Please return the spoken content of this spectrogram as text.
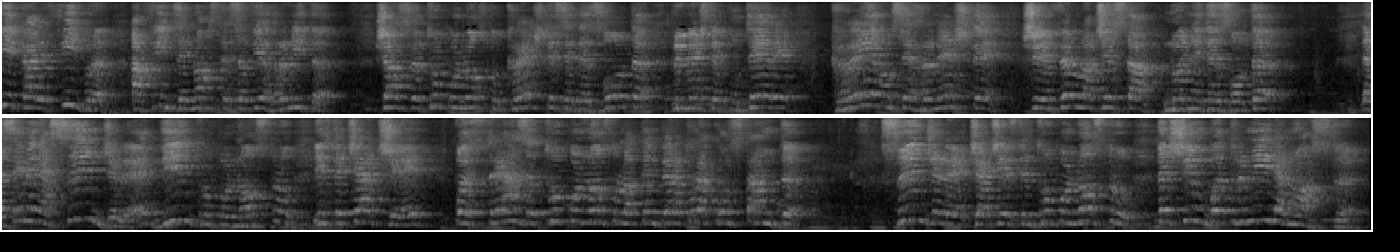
fiecare fibră a ființei noastre să fie hrănită. Și astfel trupul nostru crește, se dezvoltă, primește putere, creierul se hrănește și în felul acesta noi ne dezvoltăm. De asemenea, sângele din trupul nostru este ceea ce păstrează trupul nostru la temperatura constantă. Sângele, ceea ce este în trupul nostru, dă și îmbătrânirea noastră.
